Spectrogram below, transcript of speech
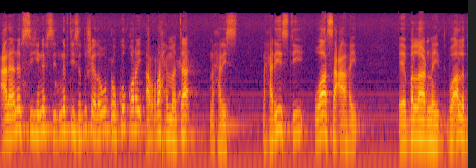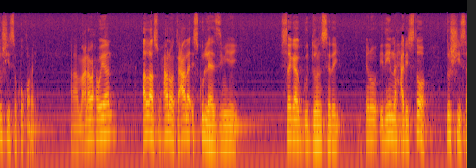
calaa nafsihi nafsi naftiisa dusheeda wuxuu ku qoray alraxmata naxariis naxariistii waasaca ahayd ee ballaadhnayd buu alla dushiisa ku qoray macnaa waxa weeyaan allah subxaana wa tacaala isku laasimiyey isagaa guddoonsaday inuu idiin naxariisto dushiisa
